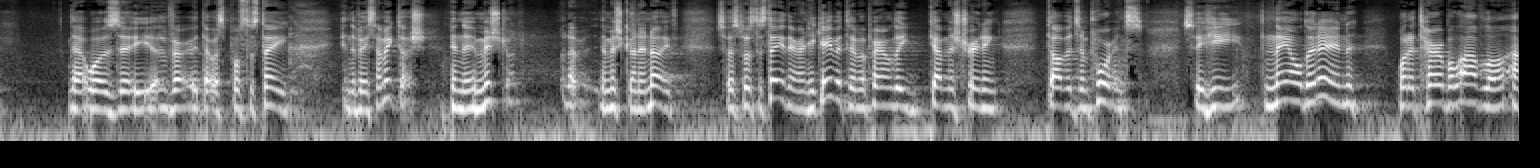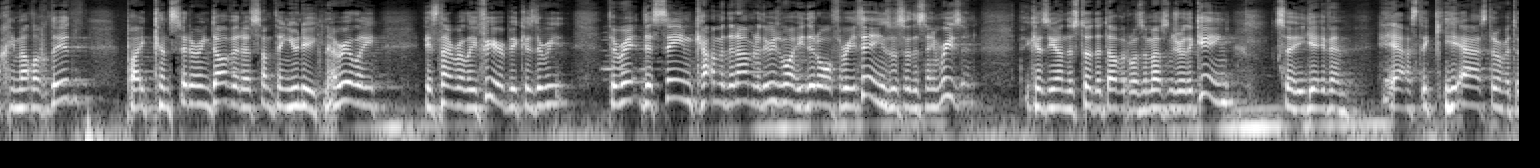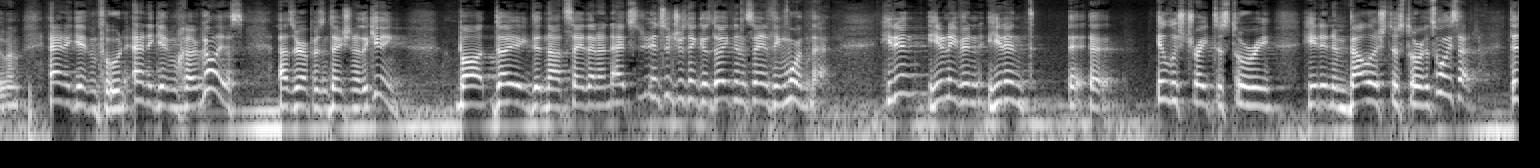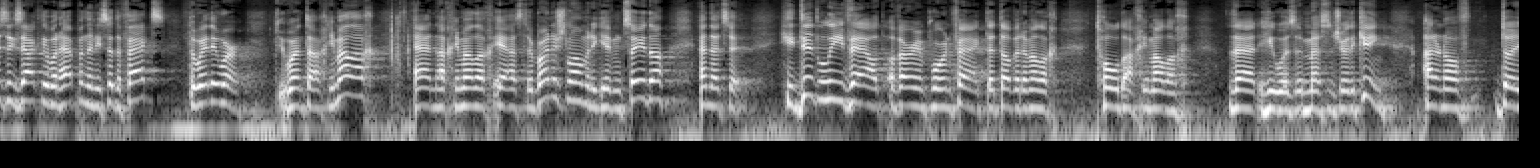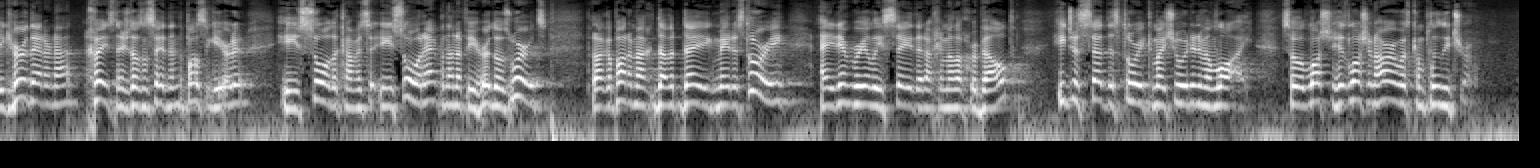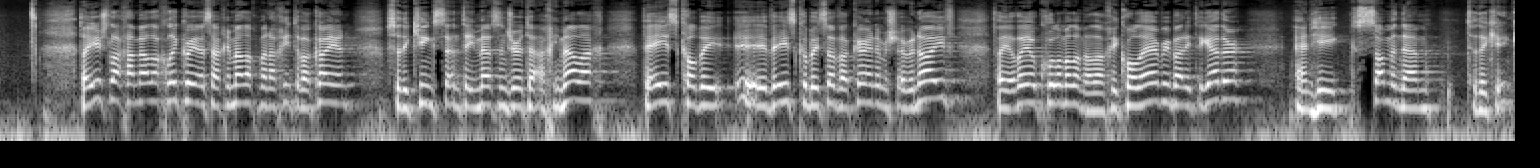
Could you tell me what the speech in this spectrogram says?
that was a, a very, that was supposed to stay in the Beis Hamikdash, in the Mishkan the Mishkan and Noiv. So it's supposed to stay there, and he gave it to him, apparently demonstrating David's importance. So he nailed it in what a terrible avla Achimelech did by considering David as something unique. Now, really, it's not really fear because the, re, the, re, the same common denominator, the reason why he did all three things was for the same reason. Because he understood that David was a messenger of the king, so he gave him, he asked, he asked over to him, and he gave him food, and he gave him Chayav as a representation of the king. But Daig did not say that, and it's, it's interesting because Daig didn't say anything more than that. He didn't, he didn't even, he didn't, uh, uh, illustrate the story. He didn't embellish the story. That's all he said. This is exactly what happened, and he said the facts the way they were. He went to Achimelech, and Achimelech asked Rabbi Shalom, and he gave him Tzeidah, and that's it. He did leave out a very important fact that David Amelech told Achimelech that he was a messenger of the king. I don't know if Daig heard that or not. Chveisnish doesn't say that in the pasuk he heard it. He saw the conversation. He saw what happened. I don't know if he heard those words. But David Daig made a story, and he didn't really say that Achimelech rebelled. He just said the story. Kamashua didn't even lie. So his lashon hara was completely true. So the king sent a messenger to Achimelech. Eh, he called everybody together and he summoned them to the king.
